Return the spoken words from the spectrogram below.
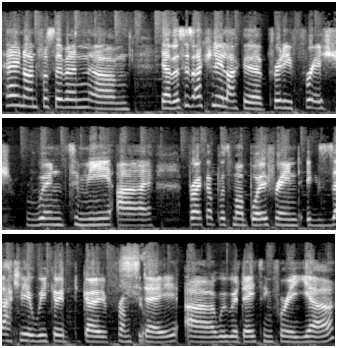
Hey, 947. Um, yeah, this is actually like a pretty fresh wound to me. I broke up with my boyfriend exactly a week ago from Sure. today. Uh, we were dating for a year.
